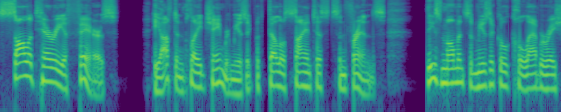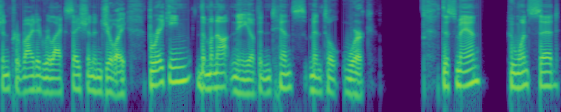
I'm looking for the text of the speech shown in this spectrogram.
solitary affairs. He often played chamber music with fellow scientists and friends. These moments of musical collaboration provided relaxation and joy, breaking the monotony of intense mental work. This man, who once said,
